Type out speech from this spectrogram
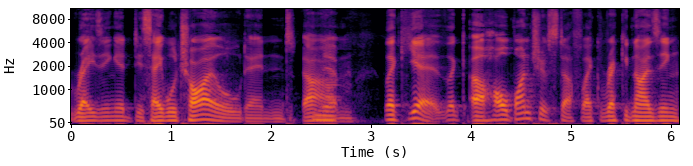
raising a disabled child and um Yep. like yeah like a whole bunch of stuff like recognizing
